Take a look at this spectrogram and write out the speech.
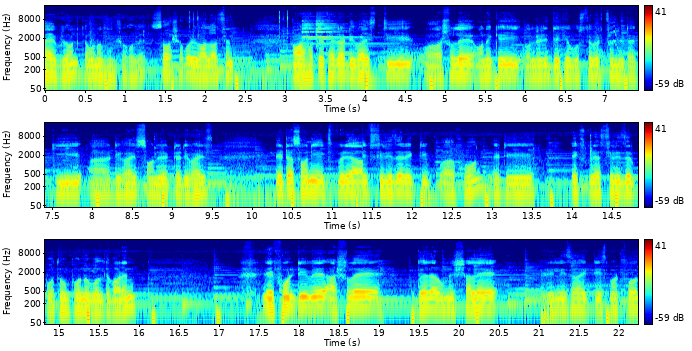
হাই এভরিওয়ান, কেমন আছেন সকলে? সো আশা করি ভালো আছেন। আমার হাতে থাকা ডিভাইসটি আসলে অনেকেই অলরেডি দেখে বুঝতে পারছেন এটা কি ডিভাইস সনির একটা ডিভাইস এটা সনি এক্সপিরিয়া সিরিজের একটি ফোন এটি এক্সপিরিয়া সিরিজের প্রথম ফোনও বলতে পারেন। এই ফোনটি আসলে দু হাজার উনিশ সালে রিলিজ হয় একটি স্মার্টফোন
